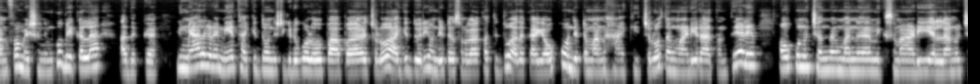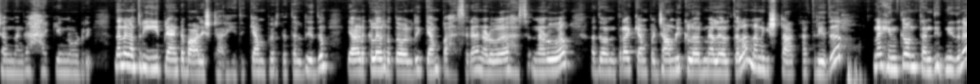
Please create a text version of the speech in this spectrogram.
ಕನ್ಫರ್ಮೇಶನ್ ನಿಮಗೂ ಬೇಕಲ್ಲ, ಅದಕ್ಕ. ಈ ಮ್ಯಾಲ್ಗಡೆ ನೇತ್ ಹಾಕಿದ್ದು ಒಂದಿಷ್ಟು ಗಿಡಗಳು ಪಾಪ ಚಲೋ ಆಗಿದ್ದು ರೀ, ಒಂದಿಟ್ಟು ಸುಣಗಾಕತ್ತಿದ್ದು. ಅದಕ್ಕಾಗಿ ಅವಕ್ಕೂ ಒಂದಿಟ್ಟು ಮಣ್ಣು ಹಾಕಿ ಚಲೋ ತಂಗ್ ಮಾಡಿರಾತ್ ಅಂತ ಹೇಳಿ ಅವಕ್ಕೂ ಚಂದಂಗ ಮಣ್ಣು ಮಿಕ್ಸ್ ಮಾಡಿ ಎಲ್ಲಾನು ಚಂದಂಗ ಹಾಕಿ ನೋಡ್ರಿ. ನನಗಂತೂ ಈ ಪ್ಲಾಂಟ್ ಬಾಳ ಇಷ್ಟ ರೀ ಇದು. ಕೆಂಪ್ ಇರ್ತೈತಲ್ರಿ ಇದು. ಎರಡ್ ಕಲರ್ ಇರ್ತಾವಲ್ರಿ. ಕೆಂಪ ಹಸಿರ, ನಡುವ ಹಸ, ನಡುವ ಅದು ಒಂಥರ ಕೆಂಪ ಜಾಂಬಳಿ ಕಲರ್ ಮೇಲೆ ಇರ್ತಲ್ಲ, ನನಗೆ ಇಷ್ಟ ಆಕತ್ರಿ ಇದು. ನಾ ಹಿಂದ್ಕ ಒಂದ್ ತಂದಿದ್ನಿ ಇದನ್ನ.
